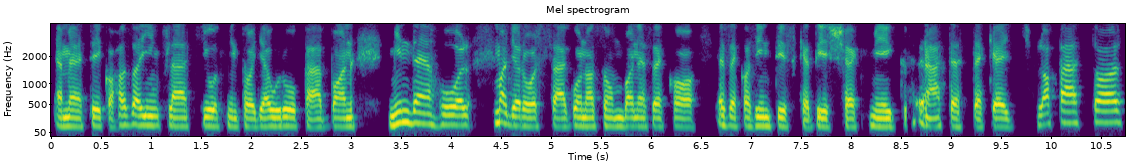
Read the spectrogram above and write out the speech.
emelték a hazai inflációt, mint ahogy Európában mindenhol. Magyarországon azonban ezek, a, ezek az intézkedések még rátettek egy lapáttal.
